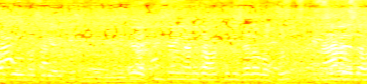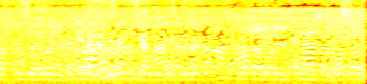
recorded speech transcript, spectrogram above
hak olması gerekir. Evet bizden yanı da hakkımız helal olsun. Sizler de hakkınızı helal edin. Hatalarımız olmuştur. Hatalar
